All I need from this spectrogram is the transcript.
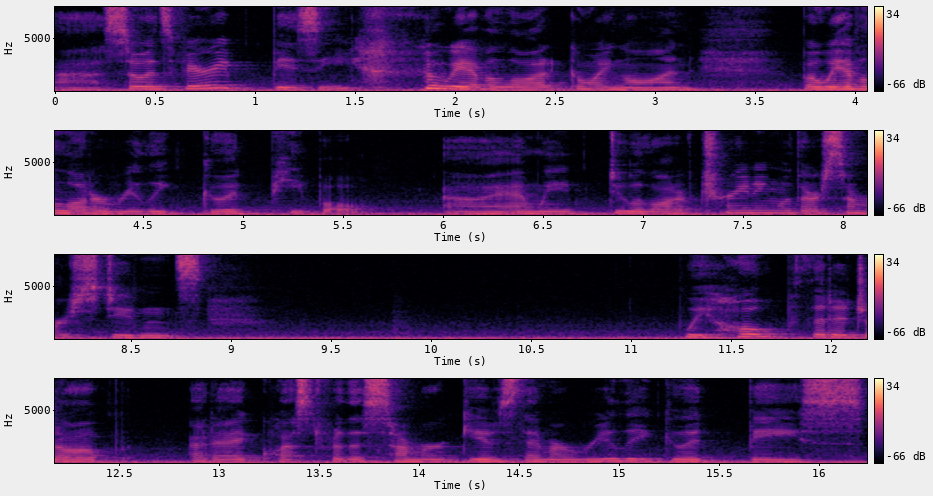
Uh, so it's very busy. we have a lot going on, but we have a lot of really good people. Uh, and we do a lot of training with our summer students. We hope that a job at AgQuest for the summer gives them a really good base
